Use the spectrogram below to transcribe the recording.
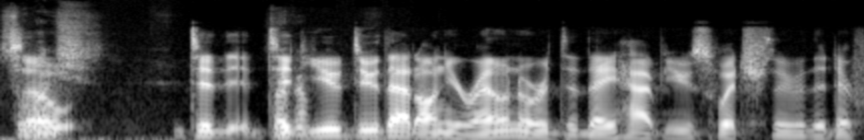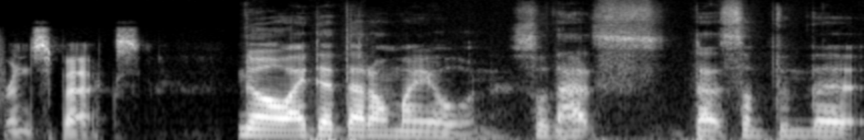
So, so did did you do that on your own, or did they have you switch through the different specs? No, I did that on my own. So that's that's something that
